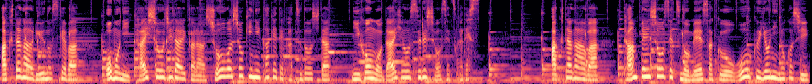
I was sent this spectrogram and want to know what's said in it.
芥川龍之介は主に大正時代から昭和初期にかけて活動した日本を代表する小説家です。芥川は短編小説の名作を多く世に残し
